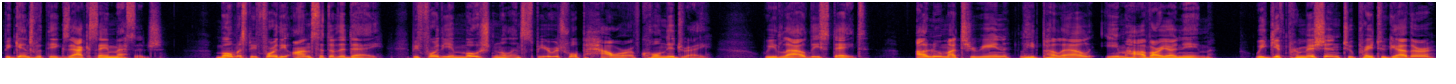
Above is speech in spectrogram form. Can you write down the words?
begins with the exact same message. Moments before the onset of the day, before the emotional and spiritual power of Kol Nidre, we loudly state, Anu matirin lihitpalel im ha'avaryanim. We give permission to pray together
